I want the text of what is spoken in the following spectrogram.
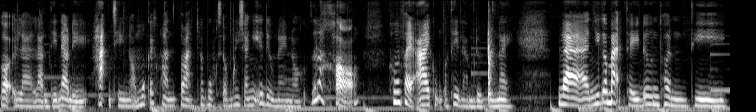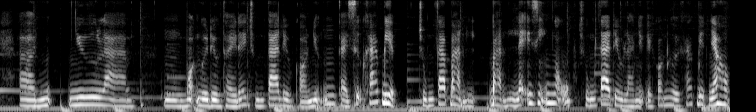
gọi là làm thế nào để hạn chế nó một cách hoàn toàn trong cuộc sống. Thì trang nghĩ điều này nó rất là khó. Không phải ai cũng có thể làm được điều này. Và như các bạn thấy đơn thuần thì uh, như là Ừ, mọi người đều thấy đấy chúng ta đều có những cái sự khác biệt. Chúng ta bản bản lẽ dĩ ngẫu chúng ta đều là những cái con người khác biệt nhau.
